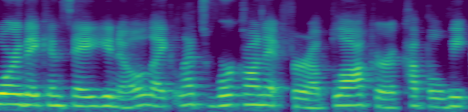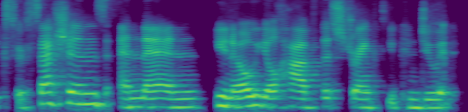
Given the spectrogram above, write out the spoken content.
or they can say you know like let's work on it for a block or a couple weeks or sessions and then you know you'll have the strength you can do it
